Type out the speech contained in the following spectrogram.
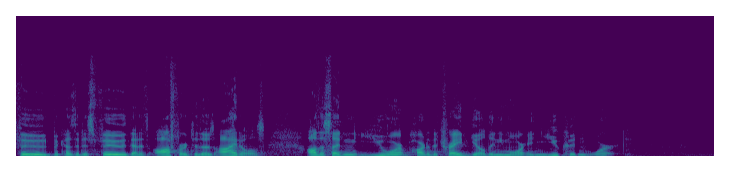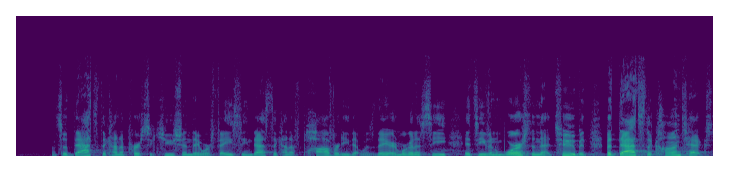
food because it is food that is offered to those idols, all of a sudden you weren't part of the trade guild anymore and you couldn't work. And so that's the kind of persecution they were facing. That's the kind of poverty that was there. And we're going to see it's even worse than that, too. But, but that's the context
